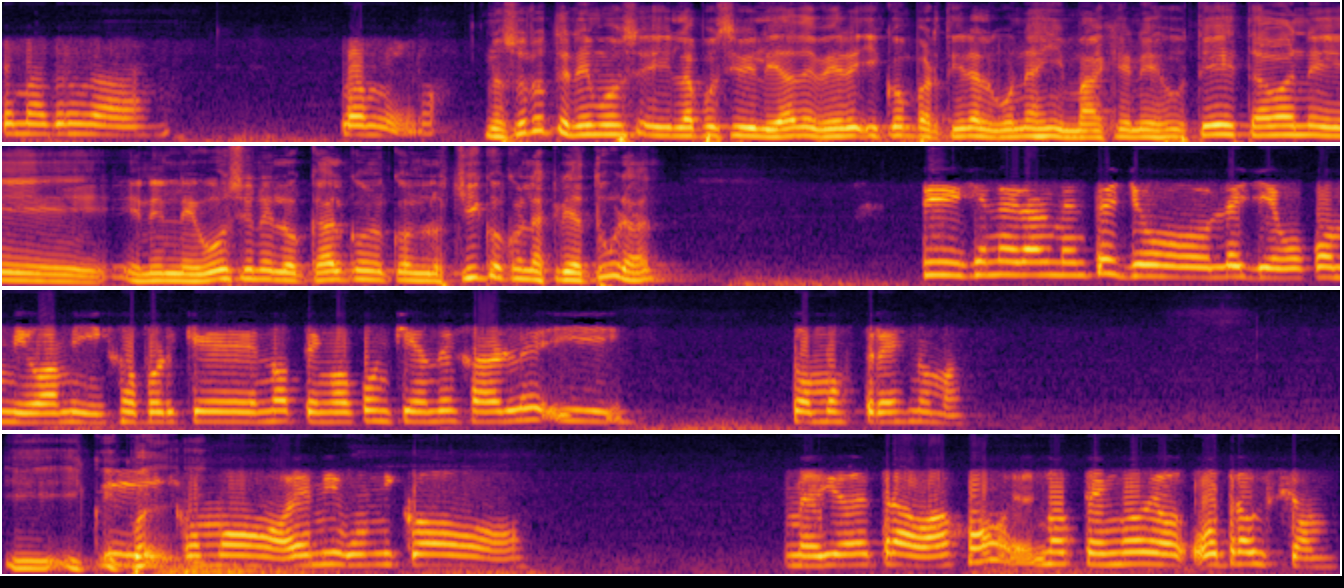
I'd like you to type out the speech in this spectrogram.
de madrugada, domingo. Nosotros tenemos eh, la posibilidad de ver y compartir algunas imágenes. Ustedes estaban eh, en el negocio, en el local, con, con los chicos, con las criaturas. Sí, generalmente yo le llevo conmigo a mi hija porque no tengo con quién dejarle y somos tres nomás. Y, y- y Y cua- como es mi único medio de trabajo, no tengo de otra opción.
